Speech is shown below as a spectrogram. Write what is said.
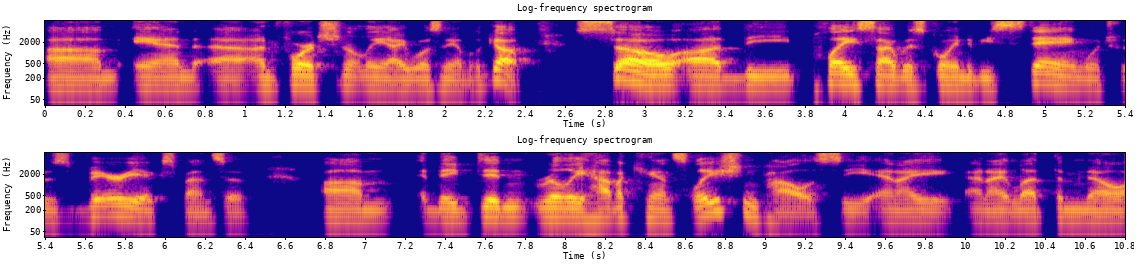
um, and uh, unfortunately i wasn't able to go. So uh, the place i was going to be staying which was very expensive um, they didn't really have a cancellation policy and i and i let them know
